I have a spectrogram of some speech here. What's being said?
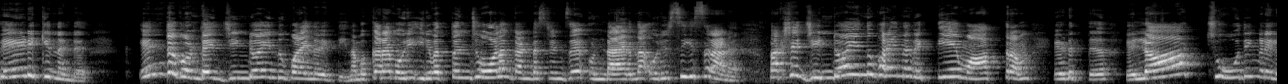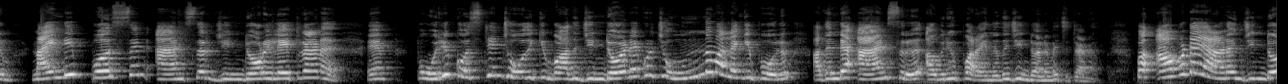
പേടിക്കുന്നുണ്ട്. എന്തുകൊണ്ട് ജിൻഡോ എന്ന് പറയുന്ന വ്യക്തി നമുക്കറിയാം ഒരു ഇരുപത്തഞ്ചോളം കണ്ടസ്റ്റൻസ് ഉണ്ടായിരുന്ന ഒരു സീസണാണ് പക്ഷെ ജിൻഡോ എന്ന് പറയുന്ന വ്യക്തിയെ മാത്രം എടുത്ത് എല്ലാ ചോദ്യങ്ങളിലും ninety percent answer Jinto related ആണ്. ഇപ്പൊ ഒരു ക്വസ്റ്റ്യൻ ചോദിക്കുമ്പോൾ അത് ജിൻഡോനെ കുറിച്ച് ഒന്നും അല്ലെങ്കിൽ പോലും അതിന്റെ ആൻസർ അവർ പറയുന്നത് ജിൻഡോനെ വെച്ചിട്ടാണ്. അപ്പൊ അവിടെയാണ് ജിൻഡോ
